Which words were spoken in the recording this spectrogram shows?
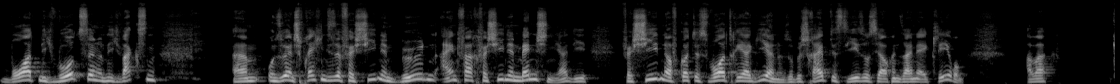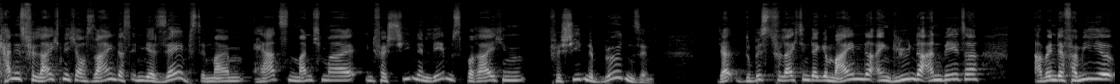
Wort nicht wurzeln und nicht wachsen. Ähm, und so entsprechen diese verschiedenen Böden einfach verschiedenen Menschen, ja, die verschieden auf Gottes Wort reagieren. Und so beschreibt es Jesus ja auch in seiner Erklärung. Aber kann es vielleicht nicht auch sein, dass in mir selbst, in meinem Herzen manchmal in verschiedenen Lebensbereichen verschiedene Böden sind? Ja, du bist vielleicht in der Gemeinde ein glühender Anbeter, aber in der Familie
